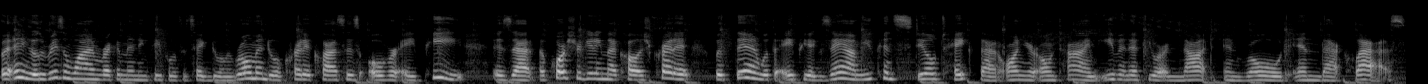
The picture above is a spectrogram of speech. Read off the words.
But anyway, the reason why I'm recommending people to take dual enrollment, dual credit classes over AP is that, of course, you're getting getting that college credit, but then with the AP exam, you can still take that on your own time, even if you are not enrolled in that class.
